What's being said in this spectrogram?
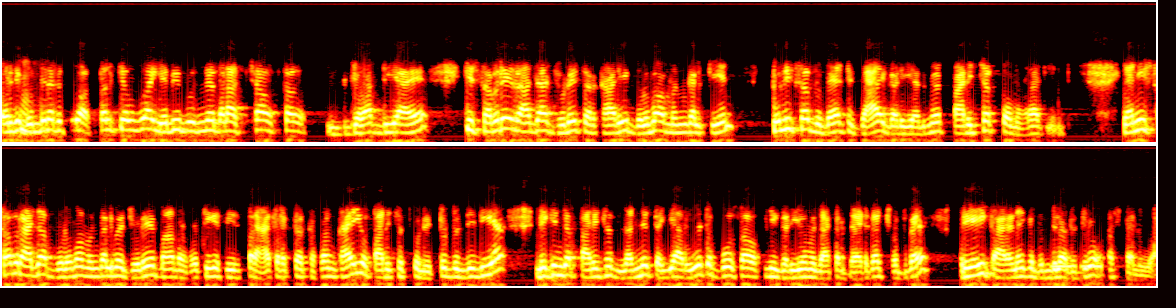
और ये हम्म। बुंदेला विद्रोह अक्कल क्या हुआ ये भी उसने बड़ा अच्छा उसका जवाब दिया है कि सबरे राजा जुड़े सरकारी बुढ़वा मंगल केन पुनि सब बैठ जाए गड़ियन में पारिचत को मोहरा कीन यानी सब राजा बुढ़वा मंगल में जुड़े माँ भगवती के सीट पर हाथ रखकर कसम खाई और पारिषद को नेतृत्व दे दिया। लेकिन जब पारिषद लड़ने तैयार हुए तो वो सब अपनी गड़ियों में जाकर बैठ गए छुप गए। और यही कारण है कि बुंदेला विद्रोह अस्थल हुआ।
